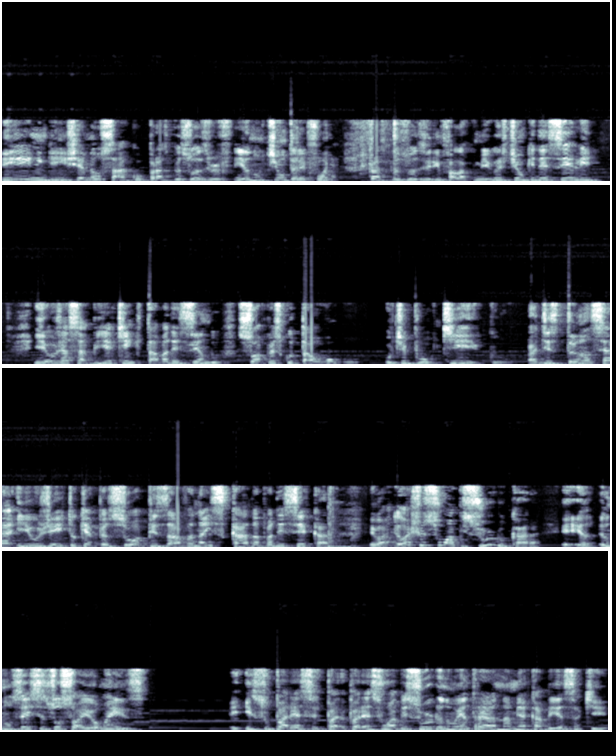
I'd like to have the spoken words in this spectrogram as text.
e ninguém enchia meu saco. Para as pessoas vir, e eu não tinha um telefone, para as pessoas virem falar comigo, eles tinham que descer ali. E eu já sabia quem que tava descendo só para escutar o, o, o, tipo que a distância e o jeito que a pessoa pisava na escada para descer, cara. Eu, eu acho isso um absurdo, cara. Eu, eu não sei se sou só eu, mas isso parece, parece um absurdo, não entra na minha cabeça que,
